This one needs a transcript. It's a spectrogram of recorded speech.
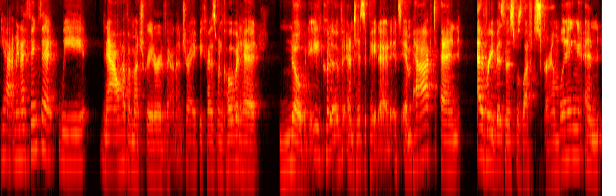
Yeah, I mean, I think that we now have a much greater advantage, right? Because when COVID hit, nobody could have anticipated its impact and every business was left scrambling and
